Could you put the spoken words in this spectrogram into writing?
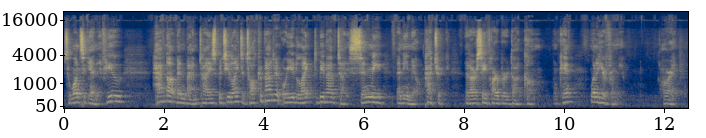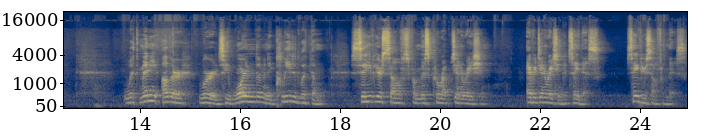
So, once again, if you have not been baptized, but you'd like to talk about it or you'd like to be baptized, send me an email, patrick at oursafeharbor.com. Okay? want to hear from you. All right. With many other words, he warned them and he pleaded with them save yourselves from this corrupt generation. Every generation could say this save yourself from this.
